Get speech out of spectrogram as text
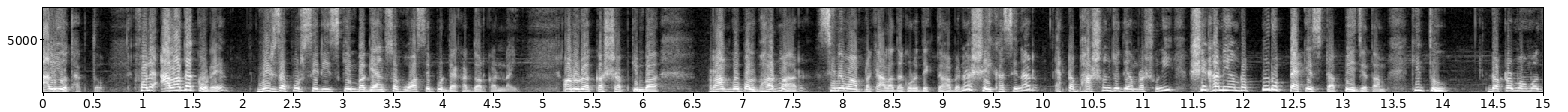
গালিও থাকতো। ফলে আলাদা করে মির্জাপুর সিরিজ কিংবা গ্যাংস অফ ওয়াসেপুর দেখার দরকার নাই। অনুরাগ কাশ্যপ কিংবা রামগোপাল ভার্মার সিনেমা আপনাকে আলাদা করে দেখতে হবে না। শেখ হাসিনার একটা ভাষণ যদি আমরা শুনি সেখানে আমরা পুরো প্যাকেজটা পেয়ে যেতাম। কিন্তু ডক্টর মোহাম্মদ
